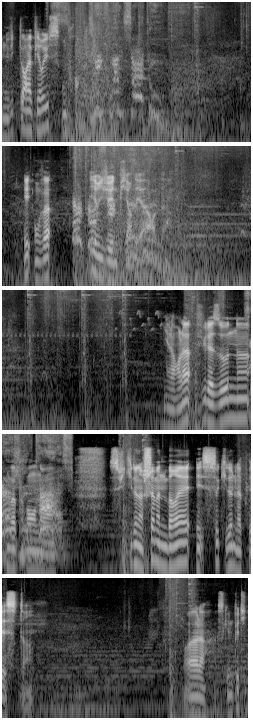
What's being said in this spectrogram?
Une victoire à la Pyrrhus, on prend. Et on va ériger une pierre des hardes. Et alors là, vu la zone, on va prendre celui qui donne un chaman bray et ceux qui donnent la peste. Voilà, parce qu'une petite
